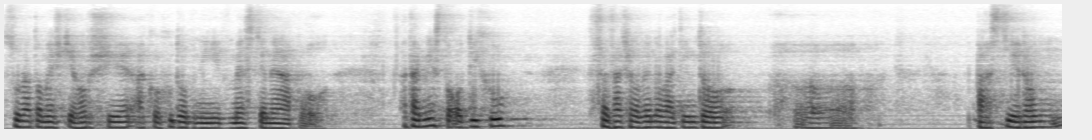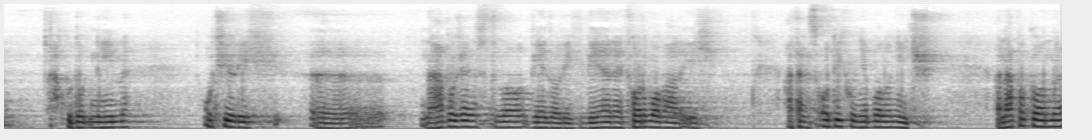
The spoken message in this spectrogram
sú na tom ešte horšie ako chudobní v meste Neapol. A tak miesto oddychu sa začal venovať týmto e, pastierom a chudobným, učil ich e, náboženstvo, viedol ich viere, formoval ich. A tak z oddychu nebolo nič. A napokon e,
